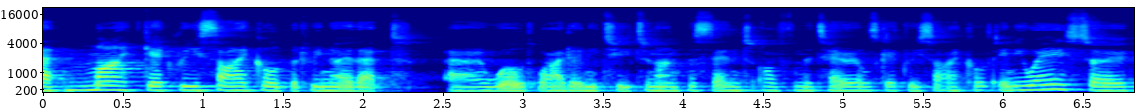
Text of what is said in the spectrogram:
that might get recycled, but we know that uh, worldwide only 2 to 9% of materials get recycled anyway, so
